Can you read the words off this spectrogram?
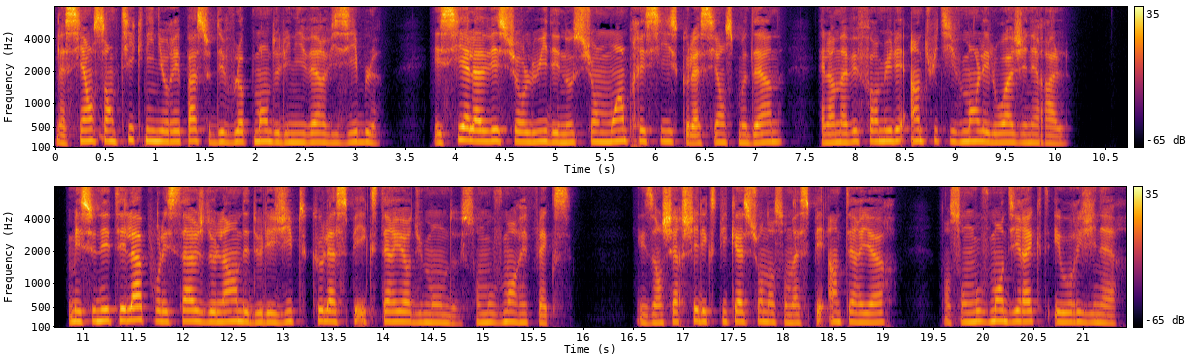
La science antique n'ignorait pas ce développement de l'univers visible, et si elle avait sur lui des notions moins précises que la science moderne, elle en avait formulé intuitivement les lois générales. Mais ce n'était là pour les sages de l'Inde et de l'Égypte que l'aspect extérieur du monde, son mouvement réflexe. Ils en cherchaient l'explication dans son aspect intérieur, dans son mouvement direct et originaire.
